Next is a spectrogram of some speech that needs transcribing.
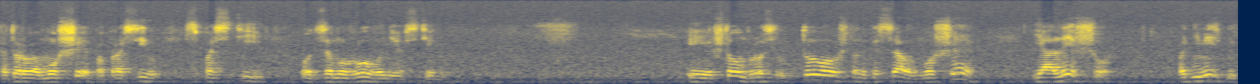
которого Моше попросил спасти от замурования в стену. И что он бросил? То, что написал Моше, и Алешо, поднимись бык.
